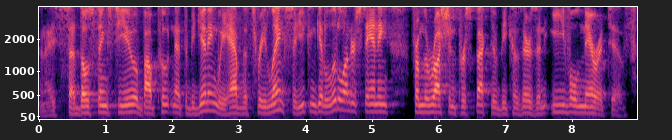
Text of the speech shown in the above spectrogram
And I said those things to you about Putin at the beginning. We have the three links so you can get a little understanding from the Russian perspective because there's an evil narrative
